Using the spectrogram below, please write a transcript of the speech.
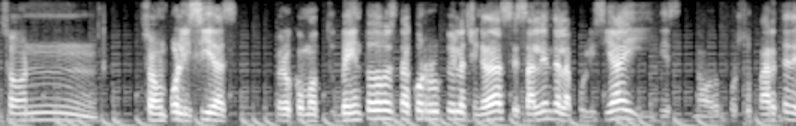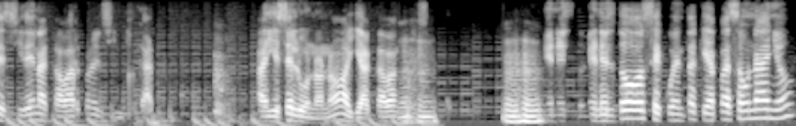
son son policías, pero como ven todo está corrupto y la chingada, se salen de la policía y no, por su parte deciden acabar con el sindicato. Ahí es el uno, ¿no? Ahí acaban con En el 2 se cuenta que ya pasa un año,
